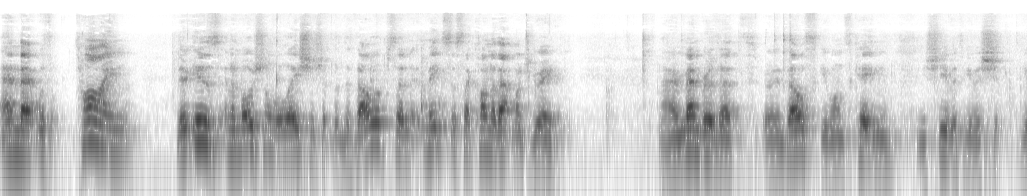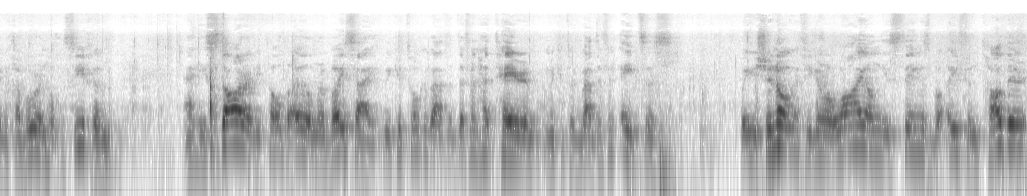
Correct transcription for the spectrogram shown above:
and that with time there is an emotional relationship that develops, and it makes the sakana that much greater. Now, I remember that Rabbi Belsky once came in yeshiva to give a, to give a chabur in Hilchasichim, and he started, he told the Olam Rabbi we could talk about the different haterim, and we could talk about different eitzes, but you should know, if you can rely on these things, but even tadir,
